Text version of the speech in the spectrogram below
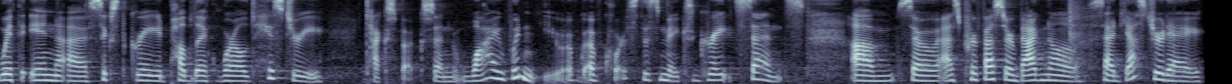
within a sixth grade public world history textbooks. And why wouldn't you? Of, of course, this makes great sense. Um, so, as Professor Bagnall said yesterday,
